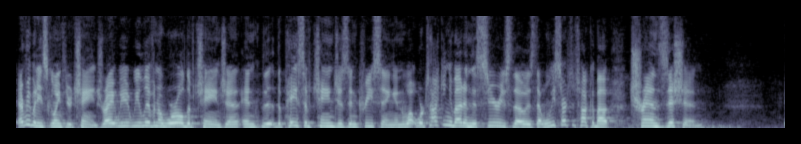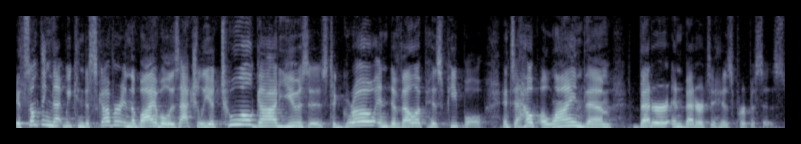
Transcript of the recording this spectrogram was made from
everybody's going through change, right? We, we live in a world of change, and, and the, the pace of change is increasing. And what we're talking about in this series, though, is that when we start to talk about transition, it's something that we can discover in the Bible is actually a tool God uses to grow and develop his people and to help align them better and better to his purposes.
